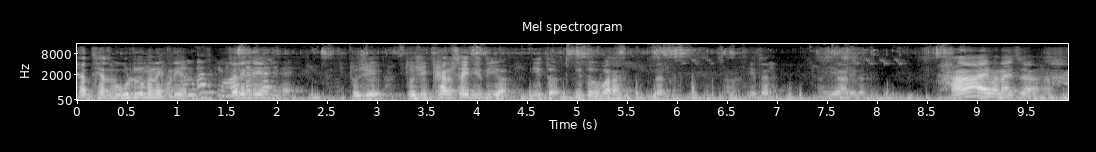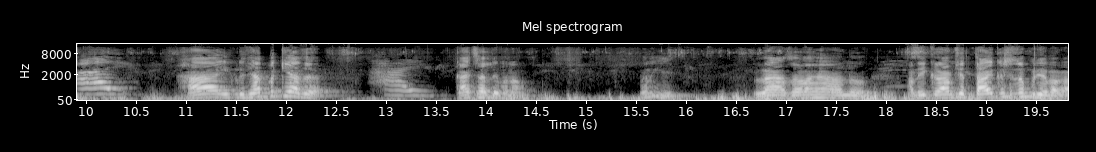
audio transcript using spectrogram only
ह्यात ह्यात उठून म्हणा इकडे. ये. उठून बस की, चल इकडे. म्हातारी ये. झाली काय? तुझी तुझी फॅन साईज इथे ये. इथं इथं उभा राहा. चल. इथं हा, ये आले का? हाय म्हणायचं. हा. हाय इकडे ह्यात बघ की आज. काय चाललंय म्हणा म्हण की. लाजाळा ह्या अनु. आणि इकडे आमची ताय कशी जपली आहे बघा.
